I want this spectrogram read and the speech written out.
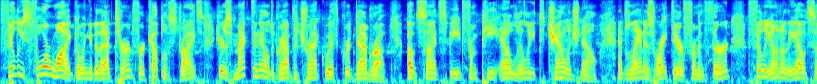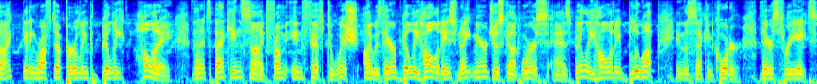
Fillies four wide going into that turn for a couple of strides. Here's McDonnell to grab the track with Gradabra. Outside speed from PL Lily to challenge now. Atlanta's right right there from in third. Filion on the outside, getting roughed up early with Billie Holiday. Then it's back inside from in fifth to Wish I Was There. Billie Holiday's nightmare just got worse as Billie Holiday blew up in the second quarter. There's three eighths.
